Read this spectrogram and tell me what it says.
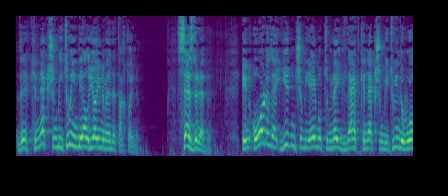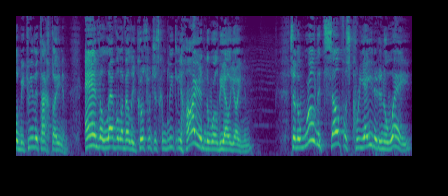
the connection between the Elyonim and the Tachtoinim. Says the Rebbe, in order that Yidden should be able to make that connection between the world, between the Tachtoinim, and the level of Elikus, which is completely higher than the world, the Elyonim, so the world itself was created in a way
